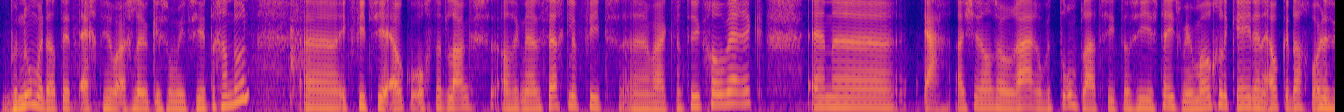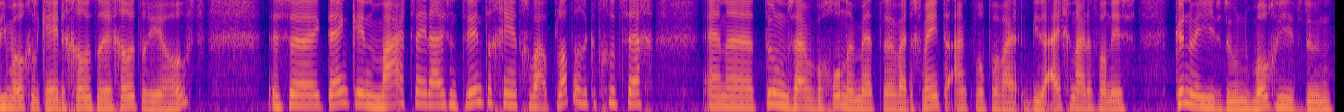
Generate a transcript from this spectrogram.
benoemen dat dit echt heel erg leuk is om iets hier te gaan doen. Ik fiets hier elke ochtend langs als ik naar de vechtclub fiets, waar ik natuurlijk gewoon werk. En ja, als je dan zo'n rare betonplaat ziet, dan zie je steeds meer mogelijkheden. En elke dag worden die mogelijkheden groter en groter in je hoofd. Dus eh, ik denk in maart 2020 ging het gebouw plat, als ik het goed zeg. En eh, toen zijn we begonnen met eh, bij de gemeente aankloppen, waar, die de eigenaar ervan is. Kunnen we hier iets doen? Mogen we hier iets doen?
